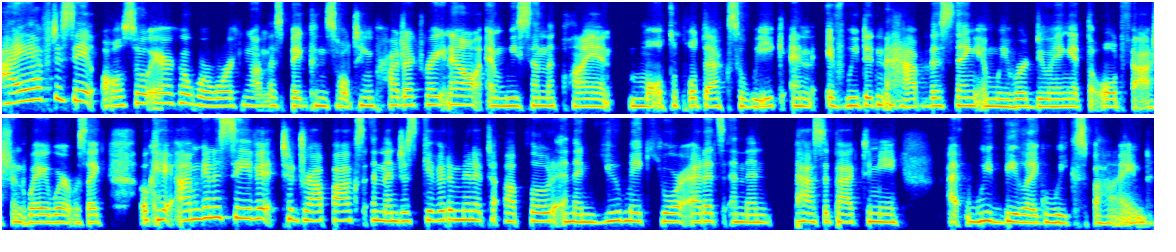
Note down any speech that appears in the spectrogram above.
I have to say also, Erica, we're working on this big consulting project right now, and we send the client multiple decks a week. And if we didn't have this thing and we were doing it the old fashioned way, where it was like, okay, I'm going to save it to Dropbox and then just give it a minute to upload, and then you make your edits and then pass it back to me, we'd be like weeks behind.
